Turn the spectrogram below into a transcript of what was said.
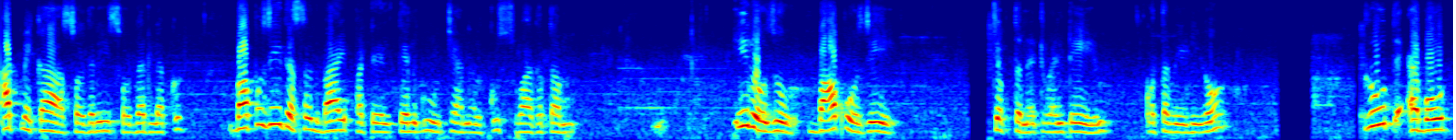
ఆత్మిక సోదరి సోదరులకు బాపూజీ దశరథ్ భాయ్ పటేల్ తెలుగు ఛానల్కు స్వాగతం ఈరోజు బాపూజీ చెప్తున్నటువంటి కొత్త video. Truth about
